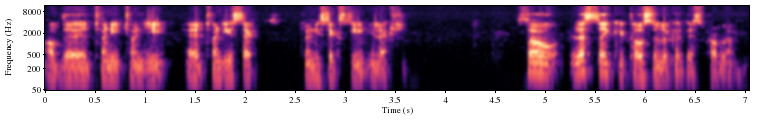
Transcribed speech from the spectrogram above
of the 2020, uh, 2016 election. So let's take a closer look at this problem.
